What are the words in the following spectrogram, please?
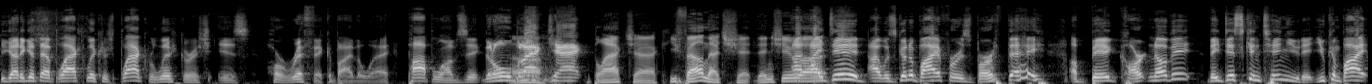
you got to get that black licorice. Black licorice is horrific, by the way. Pop loves it. Good old blackjack. Blackjack. You found that shit, didn't you? I, uh, I did. I was gonna buy it for his birthday, a big carton of it. They discontinued it. You can buy.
